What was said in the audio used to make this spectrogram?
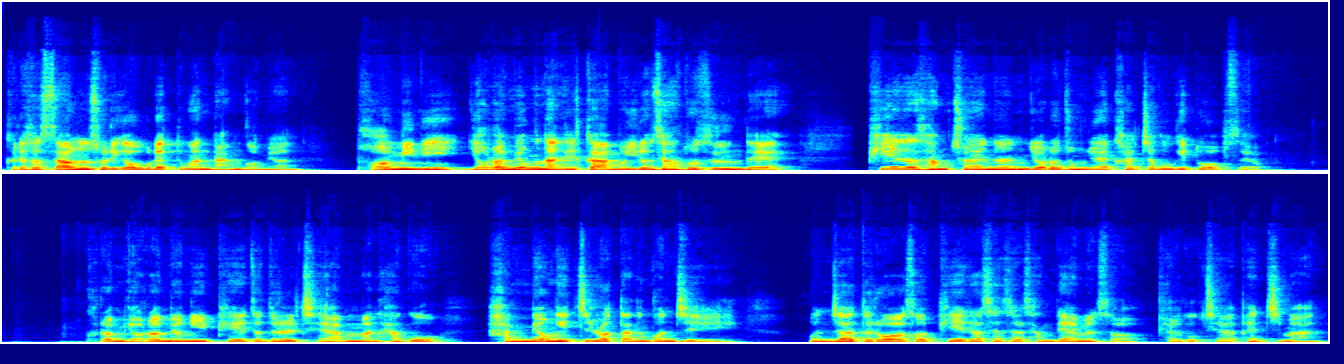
그래서 싸우는 소리가 오랫동안 난 거면 범인이 여러 명은 아닐까 뭐 이런 생각도 드는데 피해자 상처에는 여러 종류의 칼자국이 또 없어요. 그럼 여러 명이 피해자들을 제압만 하고 한 명이 찔렀다는 건지 혼자 들어와서 피해자 셋을 상대하면서 결국 제압했지만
